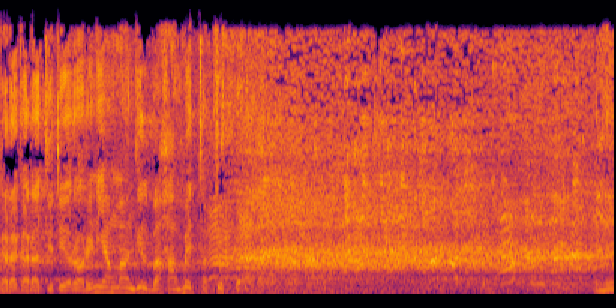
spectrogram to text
Gara-gara di teror ini yang manggil Mbah Hamid aduh. Ini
